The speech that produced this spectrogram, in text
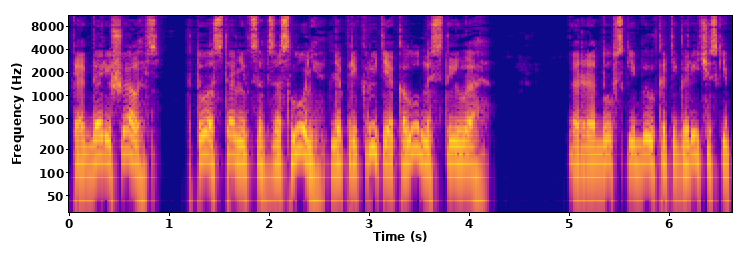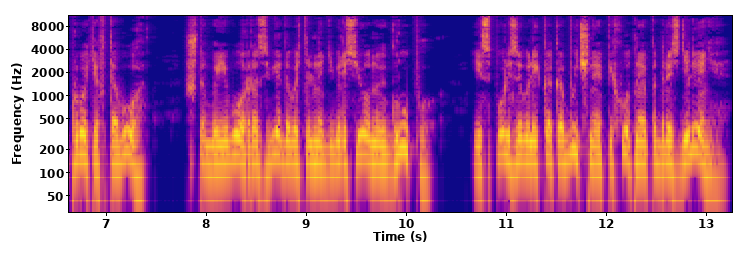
когда решалось, кто останется в заслоне для прикрытия колонны с тыла. Радовский был категорически против того, чтобы его разведывательно-диверсионную группу использовали как обычное пехотное подразделение.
